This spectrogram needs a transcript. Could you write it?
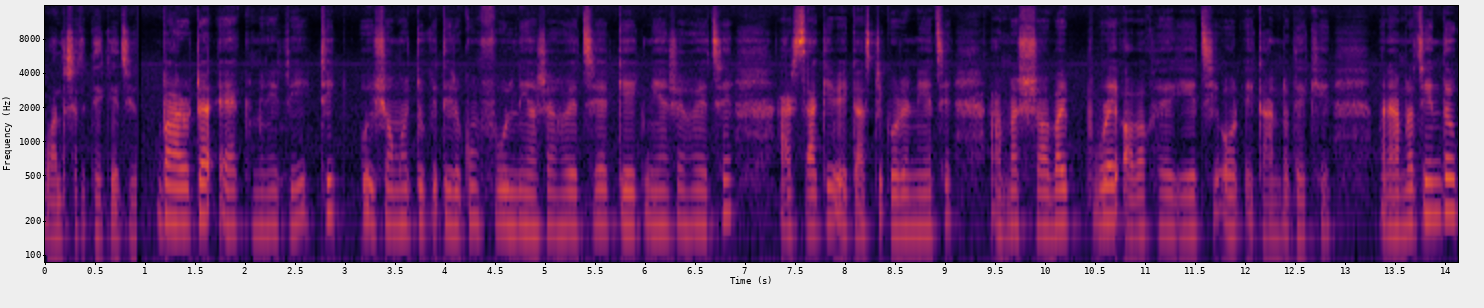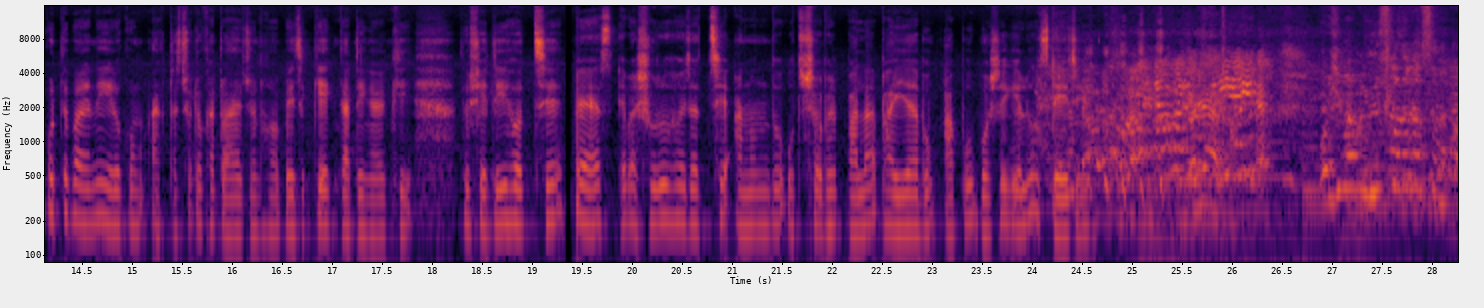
ওয়ালের সাথে থেকে যেও। বারোটা এক মিনিটই ঠিক ওই সময়টুকুতে এরকম ফুল নিয়ে আসা হয়েছে, কেক নিয়ে আসা হয়েছে আর সাকিব এই কাজটি করে নিয়েছে। আমরা সবাই পুরাই অবাক হয়ে গিয়েছি ওর এই কাণ্ড দেখে। মানে আমরা চিন্তাও করতে পারিনি এরকম একটা ছোটোখাটো আয়োজন হবে যে কেক কাটিং আর কি। তো সেটি হচ্ছে। ব্যাস, এবার শুরু হয়ে যাচ্ছে আনন্দ উৎসবের পালা। ভাইয়া এবং আপু বসে গেল স্টেজে ওইসব মিস করে গেছেন তো?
